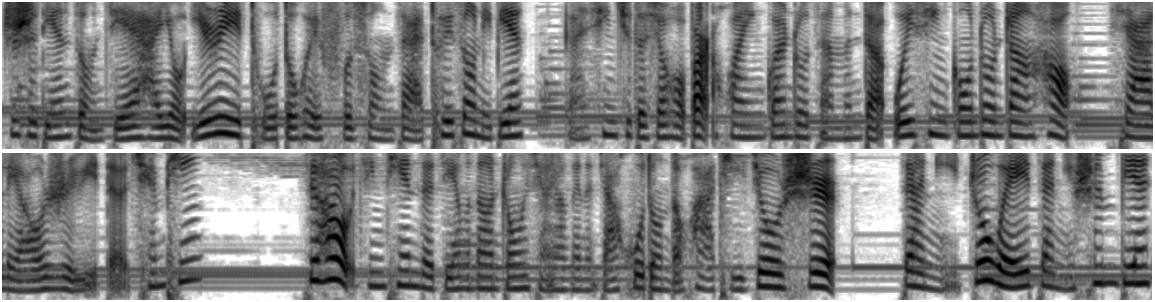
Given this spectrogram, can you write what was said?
知识点总结，还有一日一图都会附送在推送里边。感兴趣的小伙伴欢迎关注咱们的微信公众账号“瞎聊日语”的全拼。最后，今天的节目当中想要跟大家互动的话题就是，在你周围、在你身边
